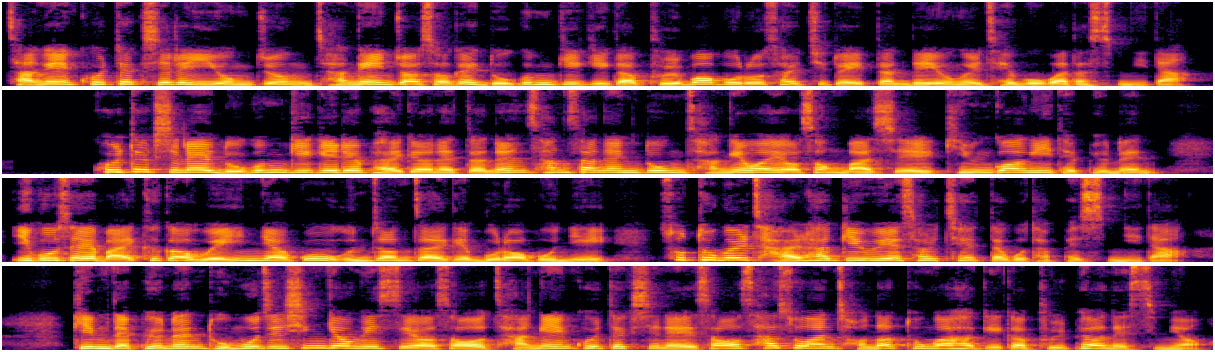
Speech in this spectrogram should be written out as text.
장애인 콜택시를 이용 중 장애인 좌석에 녹음기기가 불법으로 설치돼 있다는 내용을 제보받았습니다. 콜택시 내 녹음 기기를 발견했다는 상상행동 장애와 여성 마실 김광희 대표는 이곳에 마이크가 왜 있냐고 운전자에게 물어보니 소통을 잘 하기 위해 설치했다고 답했습니다. 김 대표는 도무지 신경이 쓰여서 장애인 콜택시 내에서 사소한 전화 통화하기가 불편했으며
